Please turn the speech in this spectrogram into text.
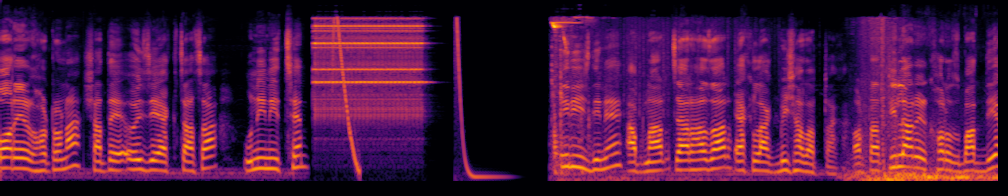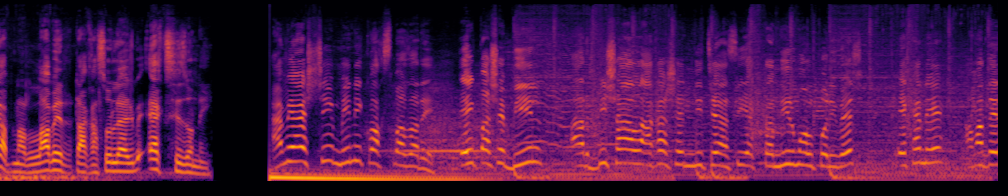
পরের ঘটনা, সাথে ওই যে এক চাচা, উনি নিচ্ছেন তিরিশ দিনে আপনার চার হাজার এক লাখ বিশ হাজার টাকা। অর্থাৎ টিলারের খরচ বাদ দিয়ে আপনার লাভের টাকা চলে আসবে এক সিজনেই আমি আসছি মিনি কক্সবাজারে। এই পাশে বিল আর বিশাল আকাশের নিচে আছি একটা নির্মল পরিবেশ। এখানে আমাদের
